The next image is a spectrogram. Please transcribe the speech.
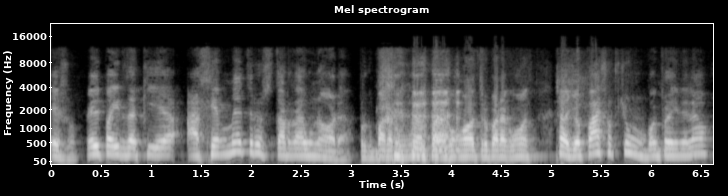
eso, él para ir de aquí a 100 metros tarda una hora, porque para con uno, para con otro, para con otro. O sea, yo paso, voy por ahí de lado.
